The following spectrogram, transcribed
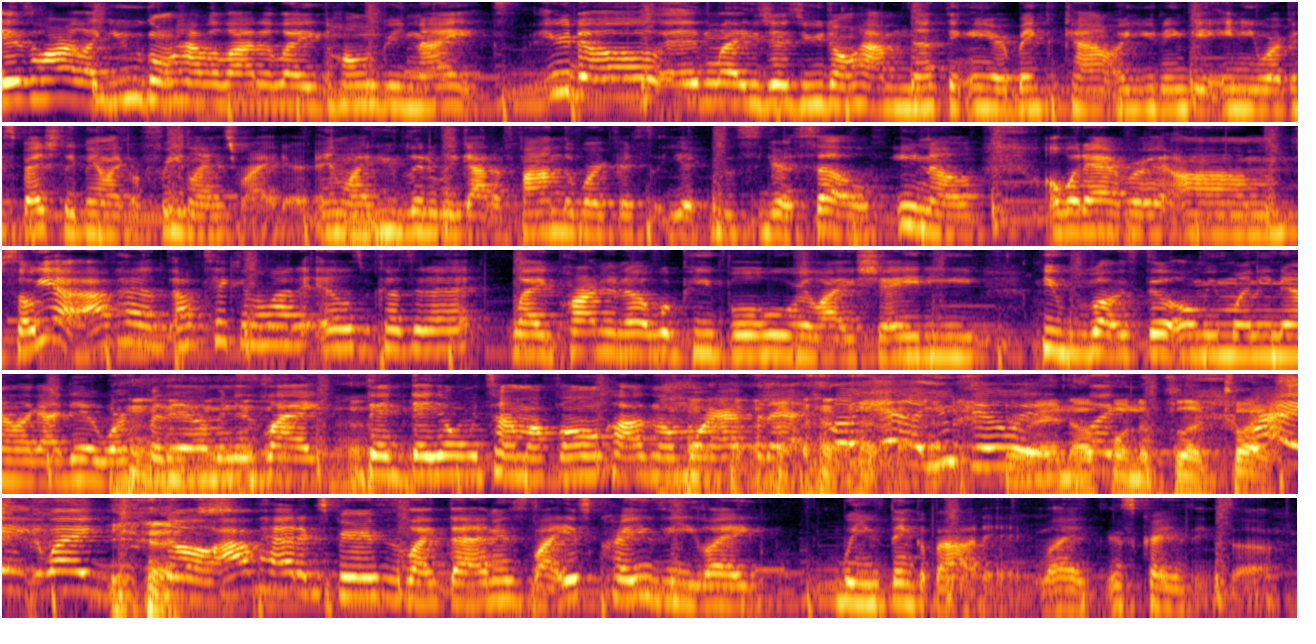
it's hard like you gonna have a lot of like hungry nights you know? And like just you don't have nothing in your bank account or you didn't get any work especially being like a freelance writer. And like you literally got to find the work yourself you know or whatever. Um so yeah i've had i've taken a lot of l's because of that. Like partnering up with people who were like shady. People probably still owe me money now like i did work for them. And it's like they, they don't return my phone calls no more after that. So yeah you do it ran off like, on the plug twice. right like yes. no i've had experiences like that. And it's like it's crazy like when you think about it. Like it's crazy. So.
